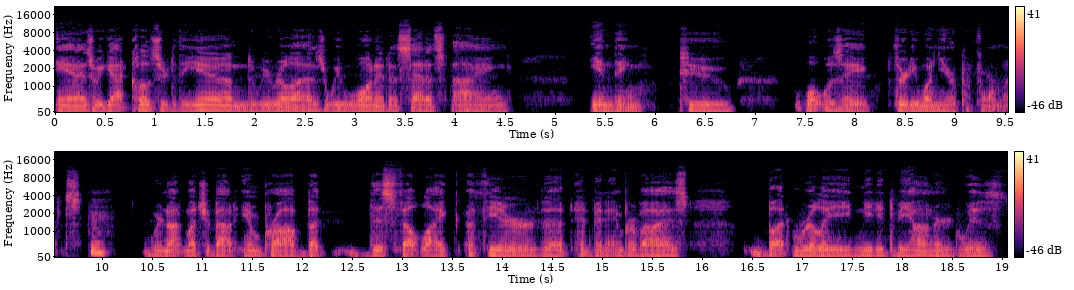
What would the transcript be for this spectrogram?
And as we got closer to the end, we realized we wanted a satisfying ending to what was a 31 year performance. Hmm. We're not much about improv, but this felt like a theater that had been improvised but really needed to be honored with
